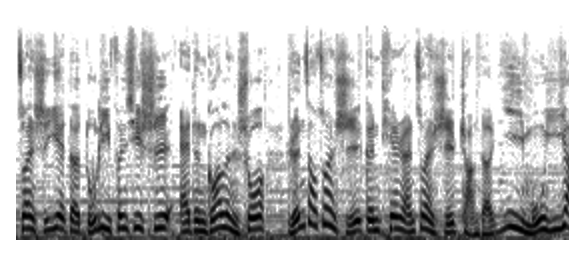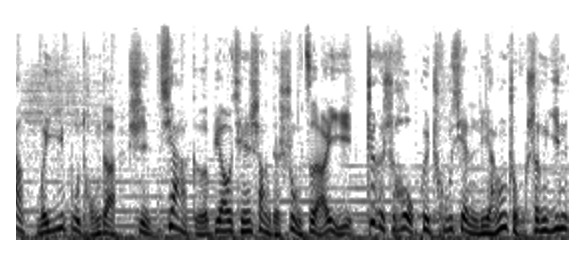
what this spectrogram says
钻石业的独立分析师 Adam Gollan 说，人造钻石跟天然钻石长得一模一样，唯一不同的是价格标签上的数字而已。这个时候会出现两种声音，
